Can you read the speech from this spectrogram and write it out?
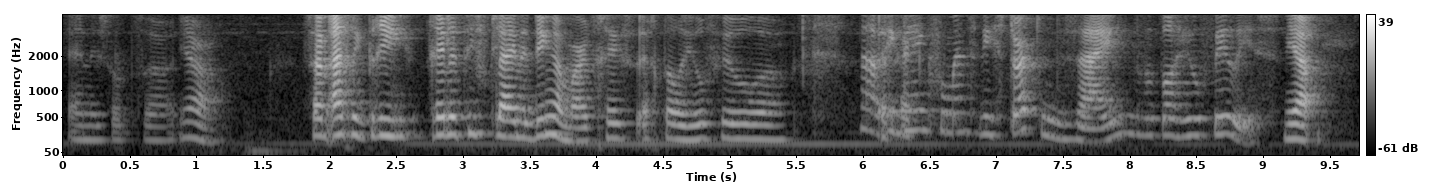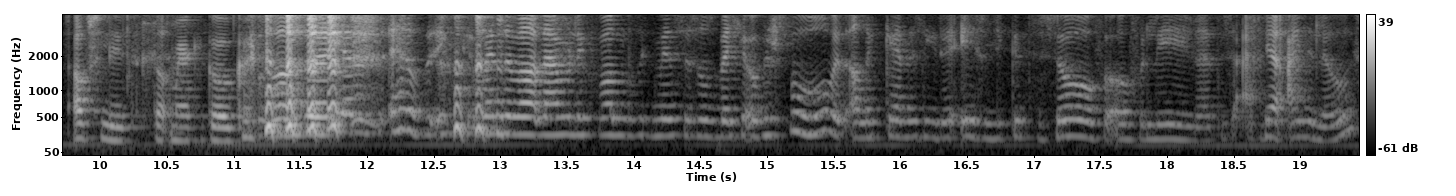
En is dat, eh, ja... Het zijn eigenlijk drie relatief kleine dingen, maar het geeft echt al heel veel... eh, Nou, ik denk voor mensen die startende zijn, dat het al heel veel is. Ja, absoluut. Dat merk ik ook. Want eh, ja, dat is echt, ik ben er wel namelijk van dat ik mensen soms een beetje overspoel met alle kennis die er is. Want je kunt er zoveel over leren. Het is eigenlijk eindeloos.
